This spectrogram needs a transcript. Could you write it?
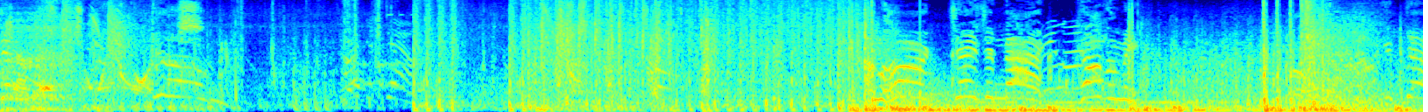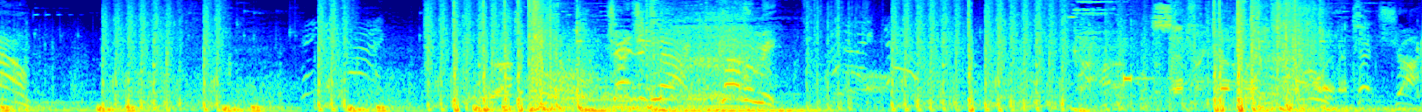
Care package awaiting orders. Target down. I'm hurt! Changing mag! Cover me! Target down! Changing mag. Cover me! Sentry gun ready for deployment. Headshot!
